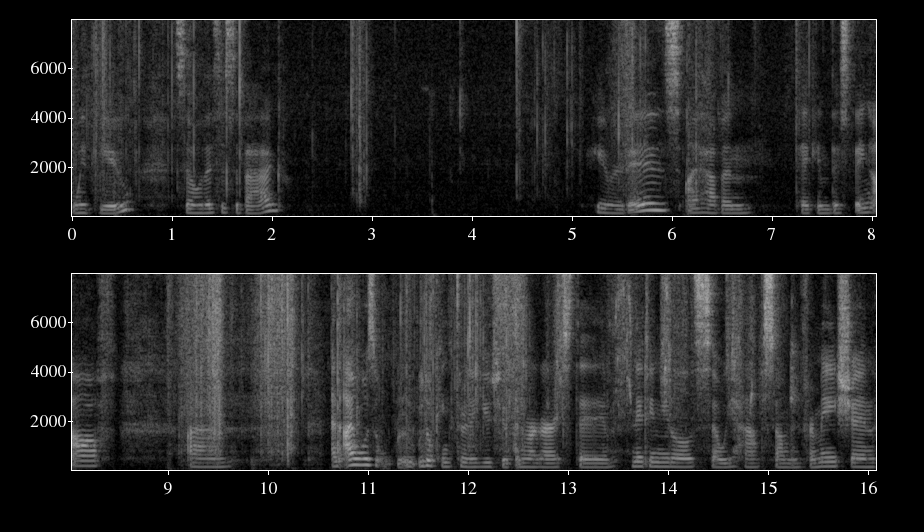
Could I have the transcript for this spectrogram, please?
with you. So this is the bag. Here it is. I haven't taken this thing off. Um, and I was looking through the YouTube in regards to the knitting needles, so we have some information.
